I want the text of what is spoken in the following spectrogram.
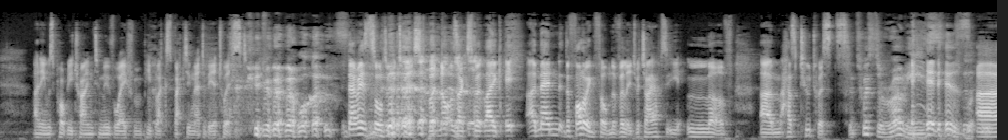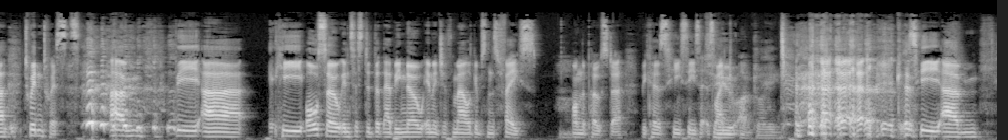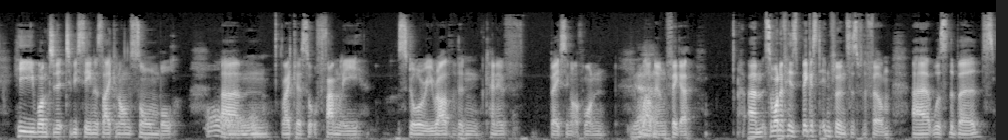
And he was probably trying to move away from people expecting there to be a twist. Even though there was. There is sort of a twist, but not as expert. Like it, and then the following film, The Village, which I absolutely love, um, has two twists. The Twisteroni. It is uh, twin twists. Um, the uh, he also insisted that there be no image of Mel Gibson's face on the poster because he sees it as like Too ugly. because he um, he wanted it to be seen as like an ensemble, um, like a sort of family story rather than kind of basing it off one Yeah. well-known figure. Um, so one of his biggest influences for the film uh, was The Birds.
